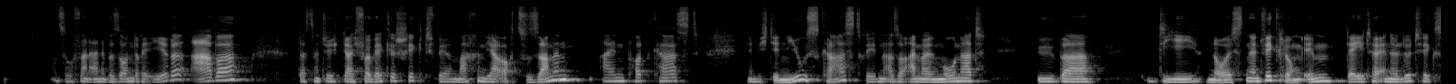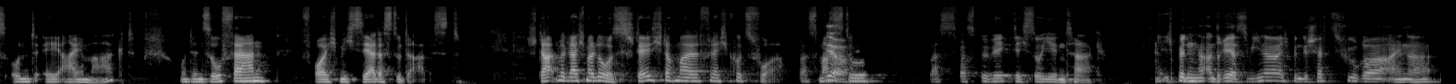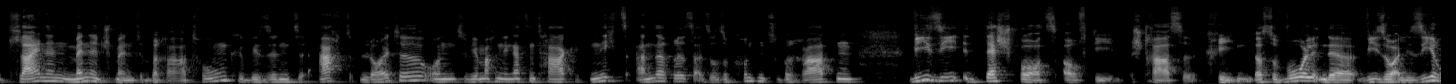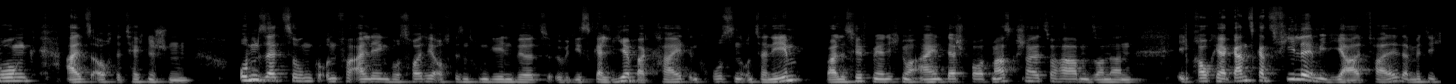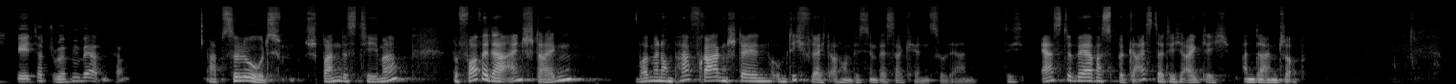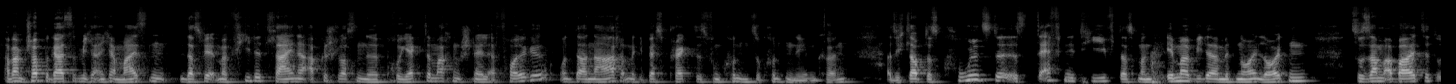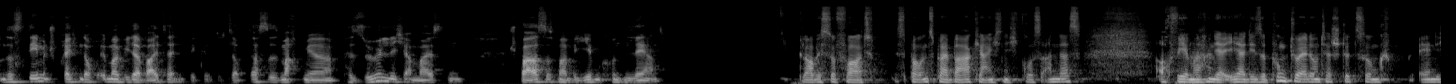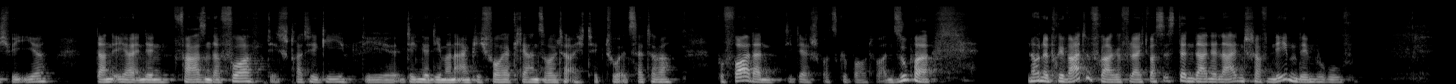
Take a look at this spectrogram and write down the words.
Insofern eine besondere Ehre. Aber das natürlich gleich vorweggeschickt. Wir machen ja auch zusammen einen Podcast, nämlich den Newscast, reden also einmal im Monat über die neuesten Entwicklungen im Data Analytics und AI-Markt. Und insofern freue ich mich sehr, dass du da bist. Starten wir gleich mal los. Stell dich doch mal vielleicht kurz vor. Was machst ja. du? Was, was bewegt dich so jeden Tag? Ich bin Andreas Wiener, ich bin Geschäftsführer einer kleinen Managementberatung. Wir sind acht Leute und wir machen den ganzen Tag nichts anderes, als unsere Kunden zu beraten, wie sie Dashboards auf die Straße kriegen. Das sowohl in der Visualisierung als auch der technischen Umsetzung und vor allen Dingen, wo es heute auch ein bisschen darum gehen wird, über die Skalierbarkeit in großen Unternehmen, weil es hilft mir ja nicht nur ein Dashboard maßgeschneidert zu haben, sondern ich brauche ja ganz, ganz viele im Idealfall, damit ich data-driven werden kann. Absolut. Spannendes Thema. Bevor wir da einsteigen, wollen wir noch ein paar Fragen stellen, um dich vielleicht auch noch ein bisschen besser kennenzulernen. Die erste wäre, was begeistert dich eigentlich an deinem Job? Aber im Job begeistert mich eigentlich am meisten, dass wir immer viele kleine abgeschlossene Projekte machen, schnell Erfolge und danach immer die Best Practice von Kunden zu Kunden nehmen können. Also ich glaube, das Coolste ist definitiv, dass man immer wieder mit neuen Leuten zusammenarbeitet und das dementsprechend auch immer wieder weiterentwickelt. Ich glaube, das macht mir persönlich am meisten Spaß, dass man bei jedem Kunden lernt. Glaube ich sofort. Ist bei uns bei Bark ja eigentlich nicht groß anders. Auch wir machen ja eher diese punktuelle Unterstützung, ähnlich wie ihr dann eher in den Phasen davor, die Strategie, die Dinge, die man eigentlich vorher klären sollte, Architektur etc., bevor dann die Dashboards gebaut wurden. Super. Noch eine private Frage vielleicht. Was ist denn deine Leidenschaft neben dem Beruf?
